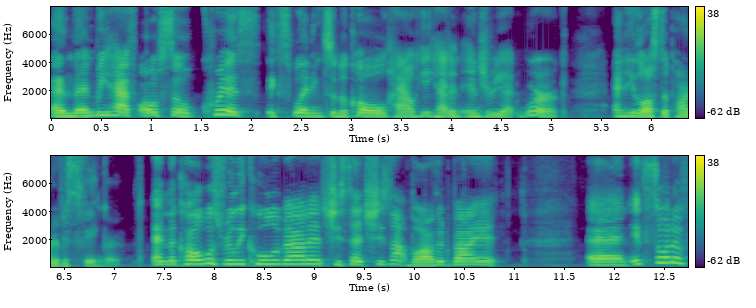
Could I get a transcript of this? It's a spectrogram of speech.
And then we have also Chris explaining to Nicole how he had an injury at work and he lost a part of his finger. And Nicole was really cool about it. She said she's not bothered by it. And it sort of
